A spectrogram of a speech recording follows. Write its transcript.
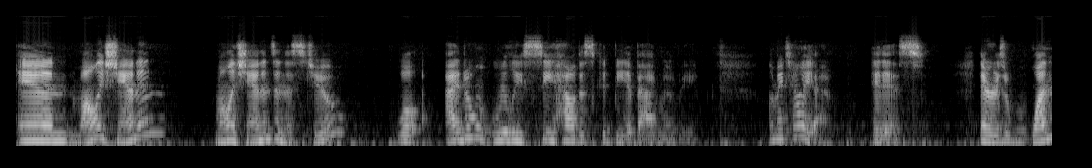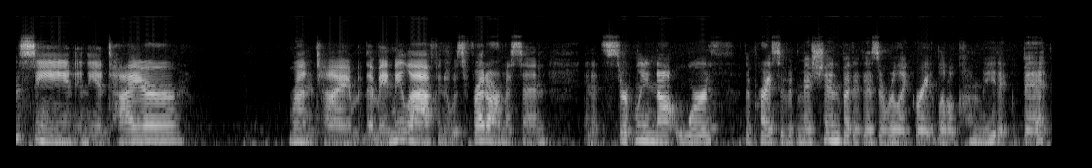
And Molly Shannon? Molly Shannon's in this too? Well, I don't really see how this could be a bad movie. Let me tell you, it is. There is one scene in the entire runtime that made me laugh, and it was Fred Armisen, and it's certainly not worth the price of admission, but it is a really great little comedic bit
